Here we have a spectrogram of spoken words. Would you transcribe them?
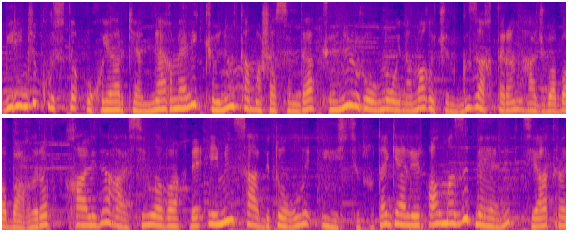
1-ci kursda oxuyarkən nəğməli könül tamaşasında könül rolunu oynamaq üçün qız axtaran Hacbaba Bağırov, Xalidə Hasilova və Emin Sabitoğlu instituta gəlir. Almazı bəyənib teatra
